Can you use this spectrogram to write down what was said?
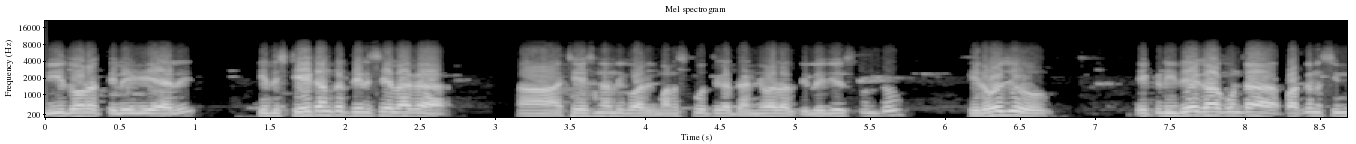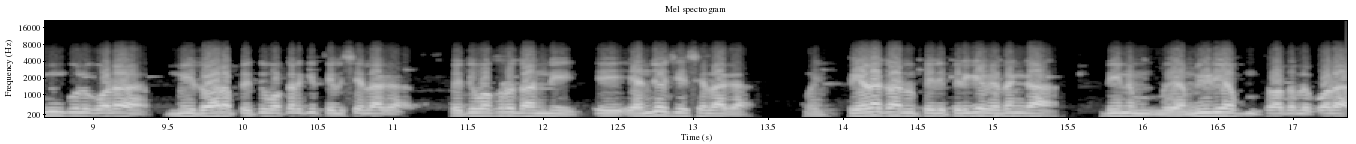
మీ ద్వారా తెలియజేయాలి. ఇది స్టేట్ అంతా తెలిసేలాగా ఆ, చేసినందుకు వారికి మనస్ఫూర్తిగా ధన్యవాదాలు తెలియజేసుకుంటూ ఈరోజు ఇక్కడ ఇదే కాకుండా పక్కన స్విమ్మింగ్ పూల్ కూడా మీ ద్వారా ప్రతి ఒక్కరికి తెలిసేలాగా ప్రతి ఒక్కరు దాన్ని ఎంజాయ్ చేసేలాగా క్రీడాకారులు పెరిగే విధంగా దీన్ని మీడియా సోదరులు కూడా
